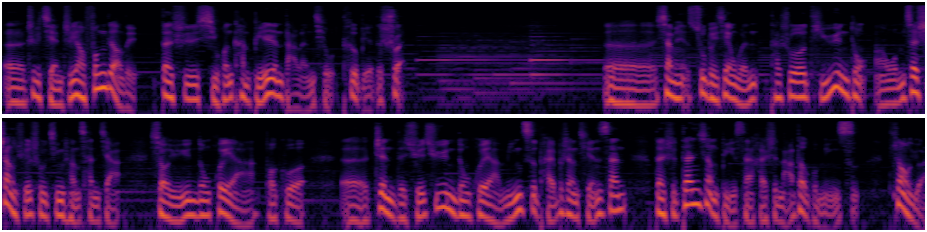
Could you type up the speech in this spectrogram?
呃，这个简直要疯掉的。但是喜欢看别人打篮球，特别的帅。”呃，下面苏北见闻，他说体育运动啊，我们在上学时候经常参加校园运动会啊，包括呃镇的学区运动会啊，名次排不上前三，但是单项比赛还是拿到过名次。跳远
